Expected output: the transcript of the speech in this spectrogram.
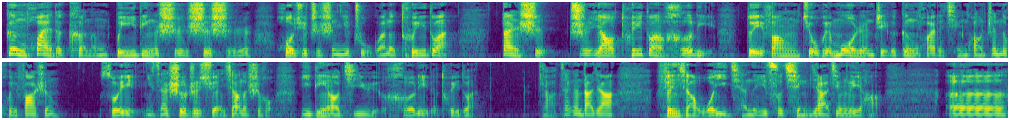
更坏的可能不一定是事实，或许只是你主观的推断。但是，只要推断合理，对方就会默认这个更坏的情况真的会发生。所以，你在设置选项的时候，一定要给予合理的推断。啊，再跟大家分享我以前的一次请假经历哈。呃，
